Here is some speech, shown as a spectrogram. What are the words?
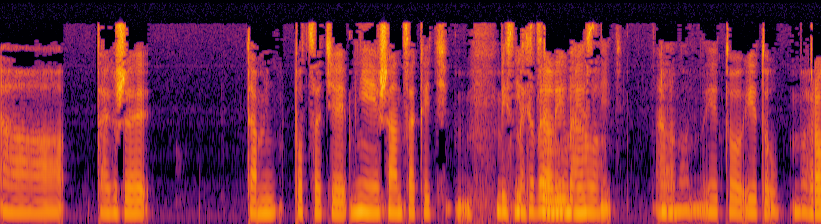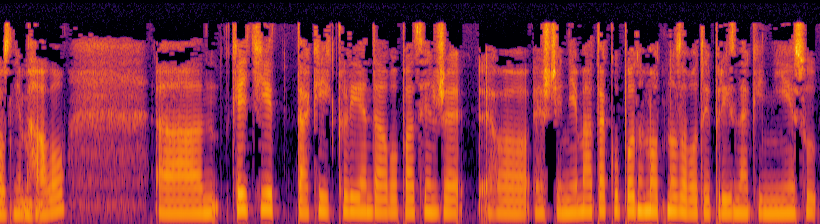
A, takže tam v podstate nie je šanca, keď by sme chceli umiestniť. Áno, je to, je to hrozne málo. Keď je taký klient alebo pacient, že ešte nemá takú podhmotnosť, alebo tie príznaky nie sú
